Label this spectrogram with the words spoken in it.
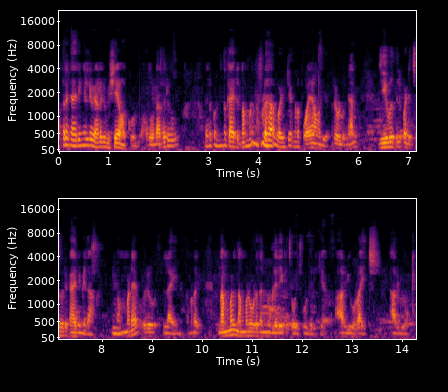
അത്തരം കാര്യങ്ങളുടെ ആളുകൾ വിഷയമാക്കുള്ളൂ അതുകൊണ്ട് അതൊരു അതിനെ കൊണ്ടൊന്നും കാര്യം നമ്മൾ നമ്മുടെ ആ വഴിക്ക് അങ്ങനെ പോയാൽ മതി. അത്രേ ഉള്ളൂ. ഞാൻ ജീവിതത്തിൽ പഠിച്ച ഒരു കാര്യം ഇതാണ്. നമ്മുടെ ഒരു ലൈൻ നമ്മുടെ നമ്മൾ നമ്മളോട് തന്നെ ഉള്ളിലേക്ക് ചോദിച്ചുകൊണ്ടിരിക്കുക are you right are you okay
